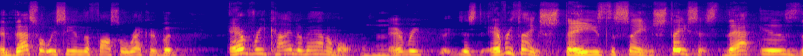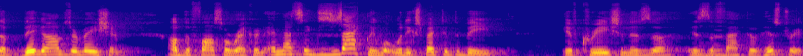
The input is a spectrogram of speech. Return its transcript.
and that's what we see in the fossil record. But every kind of animal, mm-hmm. every just everything stays the same. Stasis. That is the big observation of the fossil record, and that's exactly what we'd expect it to be if creation is the is the mm-hmm. fact of history.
